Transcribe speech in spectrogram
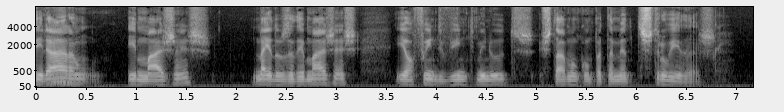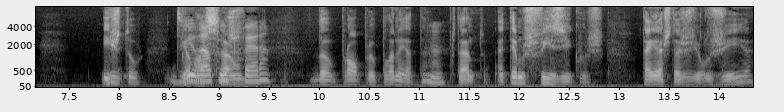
tiraram imagens, meia dúzia de imagens, e ao fim de 20 minutos estavam completamente destruídas. Isto devido ação atmosfera do próprio planeta. Uhum. Portanto, em termos físicos, tem esta geologia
